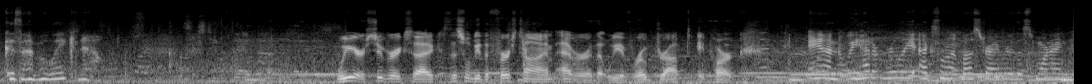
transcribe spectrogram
because I'm awake now. We are super excited because this will be the first time ever that we have rope dropped a park. And we had a really excellent bus driver this morning.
